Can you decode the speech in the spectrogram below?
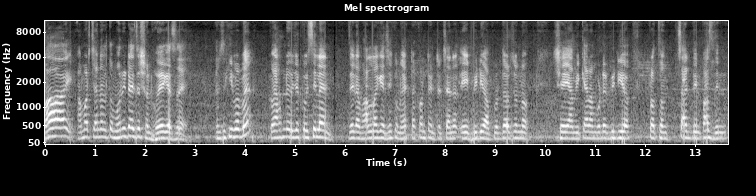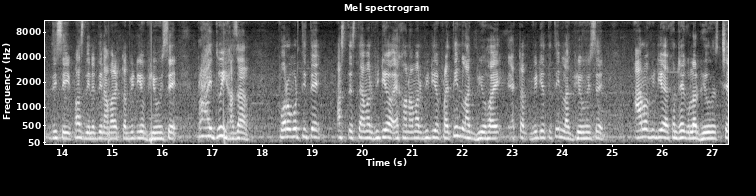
ভাই, আমার চ্যানেল তো মনিটাইজেশন হয়ে গেছে। আমি কীভাবে? আপনি ওই যে কইছিলেন যেটা ভালো লাগে যে কোনো একটা কন্টেন্টের চ্যানেল এই ভিডিও আপলোড দেওয়ার জন্য। সেই আমি ক্যারাম বোর্ডের ভিডিও প্রথম চার দিন, পাঁচ দিন দিছি। পাঁচ দিনের দিন আমার একটা ভিডিও ভিউ হয়েছে প্রায় দুই হাজার। পরবর্তীতে আস্তে আস্তে আমার ভিডিও এখন আমার ভিডিও প্রায় তিন লাখ ভিউ হয়। একটা ভিডিওতে তিন লাখ ভিউ হয়েছে। আরও ভিডিও এখন রেগুলার ভিউ হচ্ছে।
